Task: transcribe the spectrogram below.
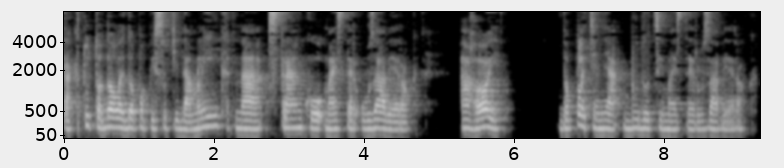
tak tuto dole do popisu ti dám link na stránku Majster uzávierok. Ahoj, do pletenia budúci majster uzávierok.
